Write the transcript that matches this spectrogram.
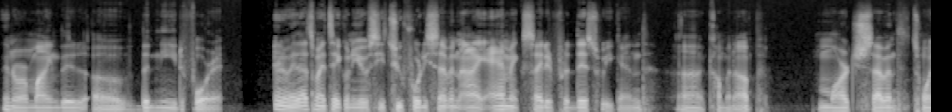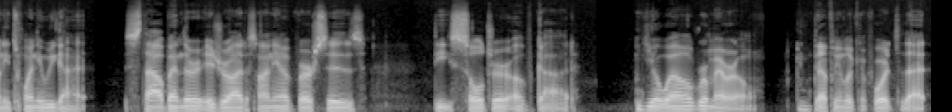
and reminded of the need for it. Anyway, that's my take on UFC 247. I am excited for this weekend uh, coming up. March 7th, 2020, we got Stylebender Israel Adesanya versus the Soldier of God, Yoel Romero. Definitely looking forward to that.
